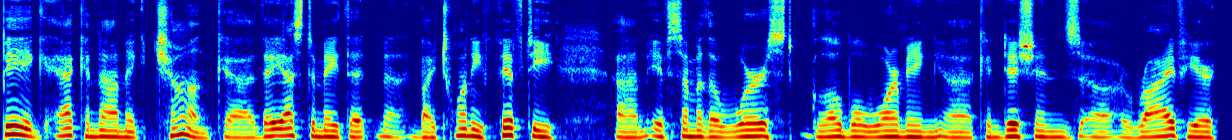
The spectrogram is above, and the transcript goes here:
big economic chunk. Uh, they estimate that uh, by 2050, um, if some of the worst global warming uh, conditions arrive here,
